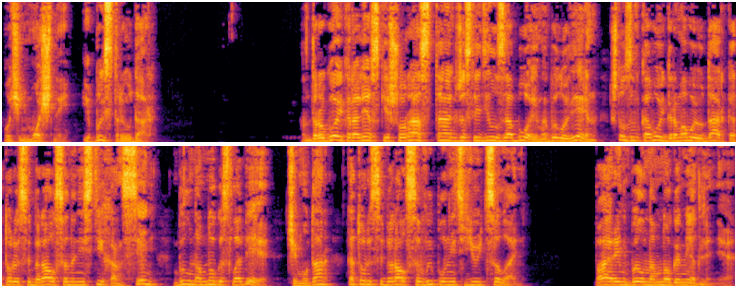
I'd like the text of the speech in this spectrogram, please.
очень мощный и быстрый удар. Другой королевский шурас также следил за боем и был уверен, что звуковой громовой удар, который собирался нанести Хан Сень, был намного слабее, чем удар, который собирался выполнить Юй Целань. Парень был намного медленнее,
